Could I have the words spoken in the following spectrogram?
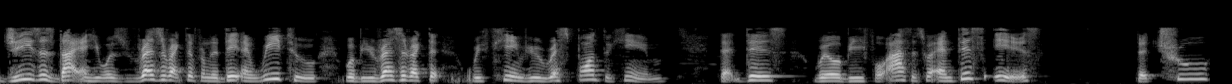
Jesus died and He was resurrected from the dead and we too will be resurrected with Him, if we respond to Him, that this will be for us as well. And this is the true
